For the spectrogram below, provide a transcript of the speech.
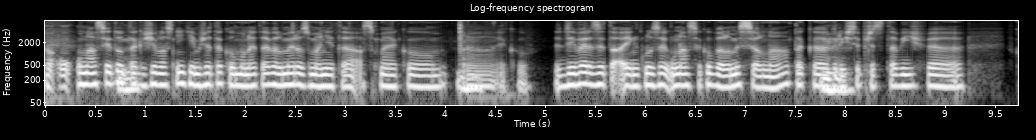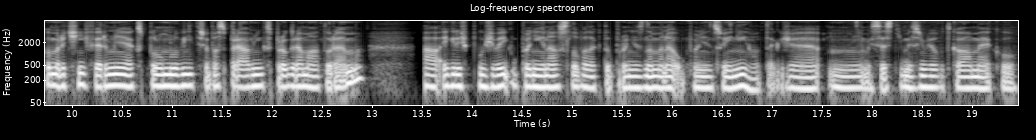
No, u, u nás je to hmm. tak, že vlastně tím, že ta komunita je velmi rozmanitá a jsme jako, hmm. a, jako diverzita a inkluze u nás jako velmi silná, tak hmm. když si představíš v komerční firmě, jak spolu mluví třeba správník s programátorem, a i když používají úplně jiná slova, tak to pro ně znamená úplně něco jiného. Takže mm, my se s tím myslím, že potkáváme jako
